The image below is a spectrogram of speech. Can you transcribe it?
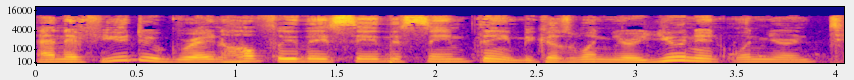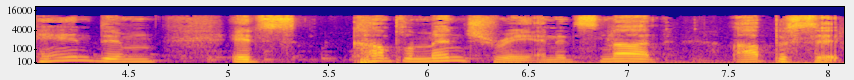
And if you do great hopefully they say the same thing. Because when you're unit when you're in tandem it's complementary and it's not opposite.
